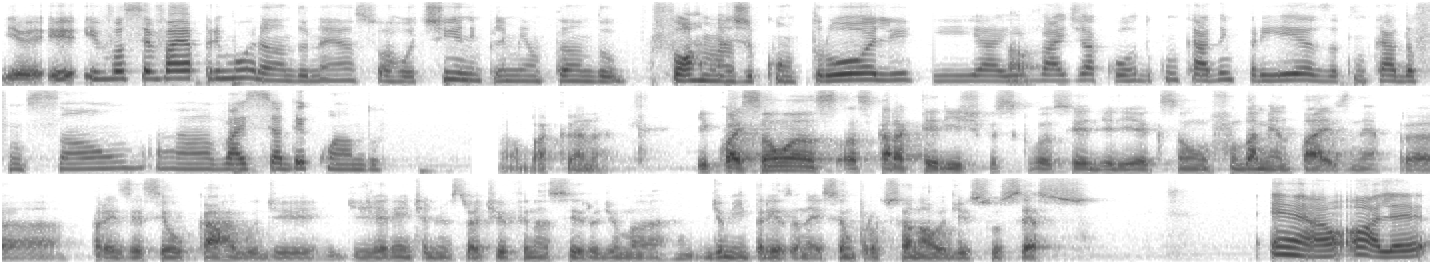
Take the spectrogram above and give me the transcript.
E, e, você vai aprimorando né, a sua rotina, implementando formas de controle, e aí ah. vai de acordo com cada empresa, com cada função, uh, vai se adequando. Ah, bacana. E quais são as, as, características que você diria que são fundamentais né, para exercer o cargo de, de, gerente administrativo financeiro de uma, de uma empresa né, e ser um profissional de sucesso? É, olha,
